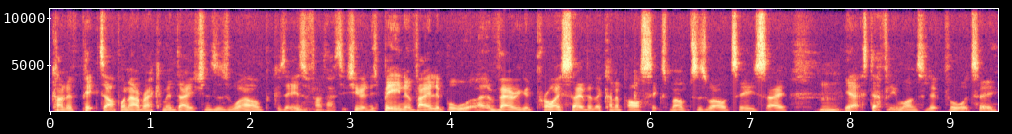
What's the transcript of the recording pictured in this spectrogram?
kind of picked up on our recommendations as well because it is a fantastic shoe and it's been available at a very good price over the kind of past six months as well too. So, yeah, it's definitely one to look forward to.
